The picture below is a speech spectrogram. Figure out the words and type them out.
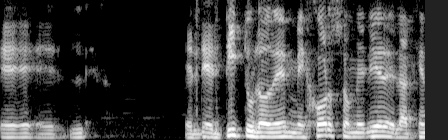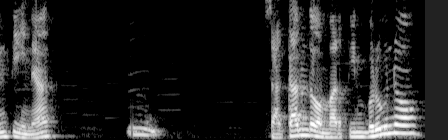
eh, el, el, título de mejor sommelier de la Argentina, mm. sacando a Martín Bruno,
